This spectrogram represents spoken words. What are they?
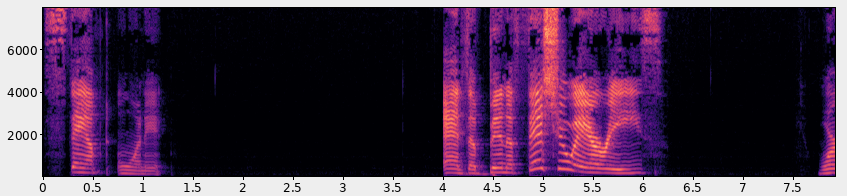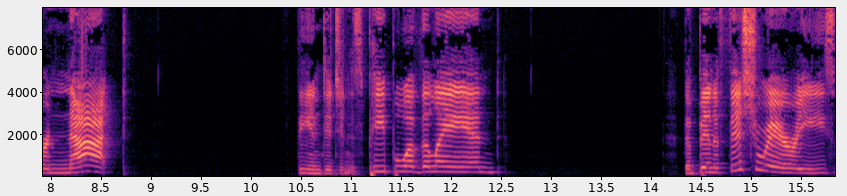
stamped on it. And the beneficiaries were not the indigenous people of the land. The beneficiaries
